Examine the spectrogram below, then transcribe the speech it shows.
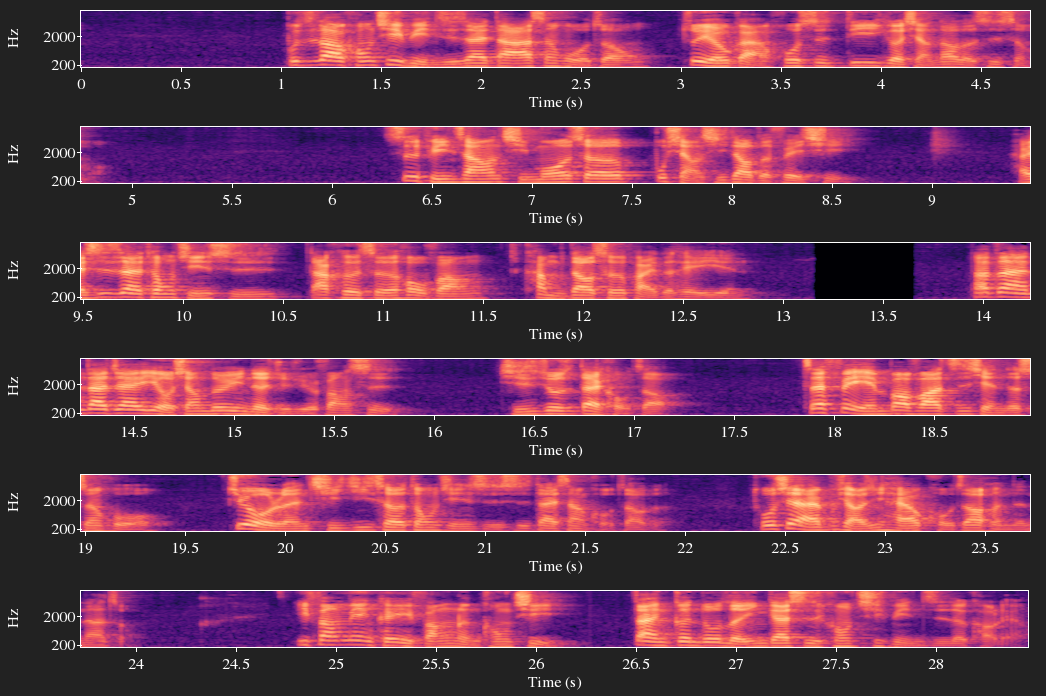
不知道空气品质在大家生活中最有感或是第一个想到的是什么？是平常骑摩托车不想吸到的废气，还是在通勤时大客车后方看不到车牌的黑烟？那当然，大家也有相对应的解决方式，其实就是戴口罩。在肺炎爆发之前的生活。就有人骑机车通勤时是戴上口罩的，脱下来不小心还有口罩痕的那种。一方面可以防冷空气，但更多的应该是空气品质的考量。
